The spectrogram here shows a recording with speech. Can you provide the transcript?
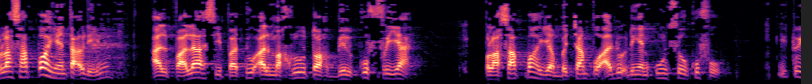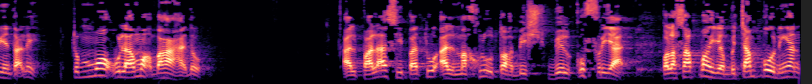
Pelasapah yang tak boleh ni. Al-pala sifatu al-makhrutah bil kufriyat. Pelasapah yang bercampur aduk dengan unsur kufur. Itu yang tak boleh. Semua ulama bahas tu. Al-pala sifatu al-makhrutah bil kufriyat. Pelasapah yang bercampur dengan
